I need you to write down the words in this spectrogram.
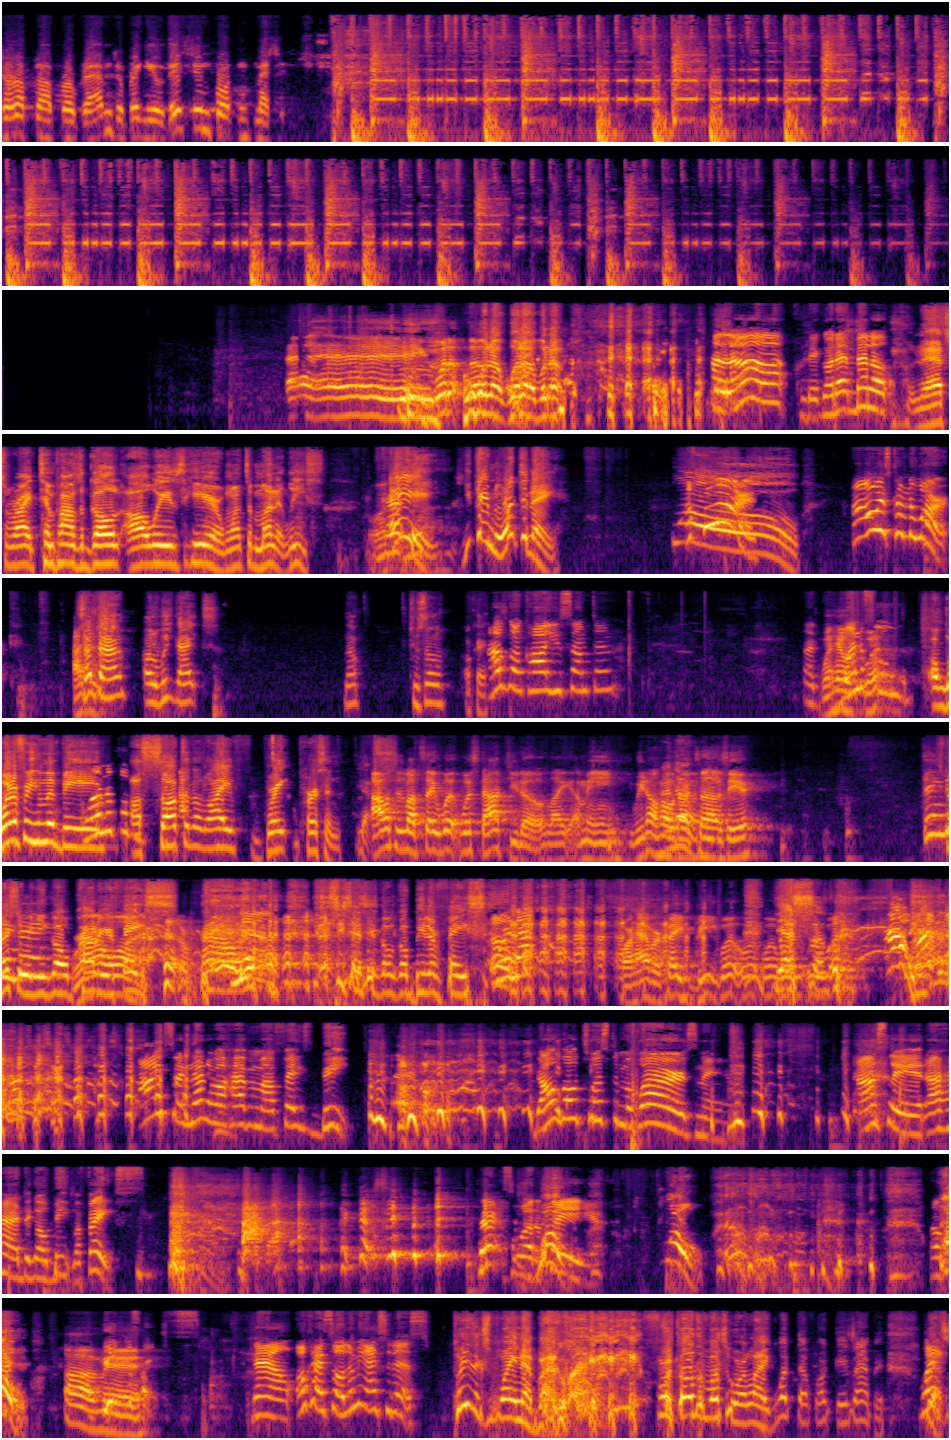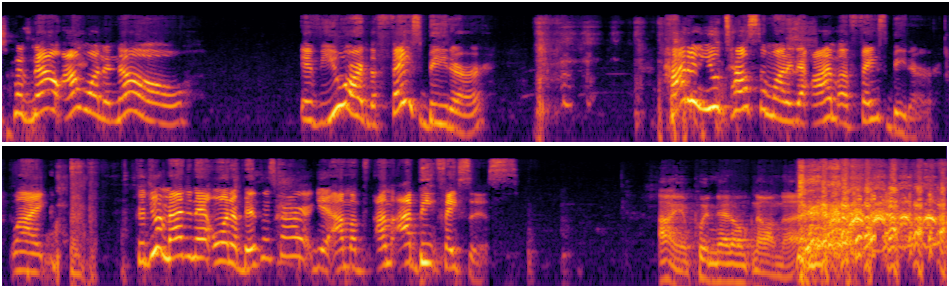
interrupt our program to bring you this important message. Hey, what up? What up? What up? What up? Hello. There go that belt. That's right. 10 pounds of gold always here once a month at least. Hey, you came to work today. Whoa. I always come to work. I just- on the weeknights. No? Too soon? Okay. I was gonna call you something. A What hell- wonderful. A wonderful human being, Wonderful- a salt of the life, great person. Yes. I was just about to say, what what stopped you though? Like, I mean, we don't hold our tongues here. Ding, Especially ding, when you go powder Round your one. face. Round one. she says she's gonna go beat her face. We're not. or have her face beat. What, what, what, Yes. what- what- Ow, I ain't say nothing about having my face beat. Don't go twisting my words now. I said I had to go beat my face. That's it. That's what I Whoa. said. Whoa. Okay? Whoa. Oh man. face. Now, okay, so let me ask you this. Please explain that, by the way, for those of us who are like, what the fuck is happening? Wait, Yes. because now I want to know if you are the face beater. How do you tell somebody that I'm a face beater? Like, could you imagine that on a business card? Yeah, I'm a I'm I beat faces. I am putting that on. No, I'm not.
